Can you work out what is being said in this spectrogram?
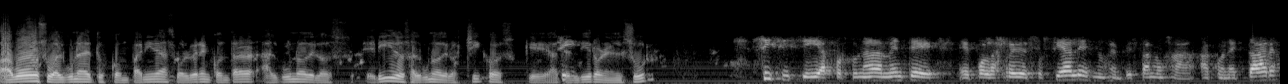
a vos o alguna de tus compañeras volver a encontrar alguno de los heridos, alguno de los chicos que atendieron en el sur? Sí, sí, sí, afortunadamente eh, por las redes sociales nos empezamos a, conectar.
